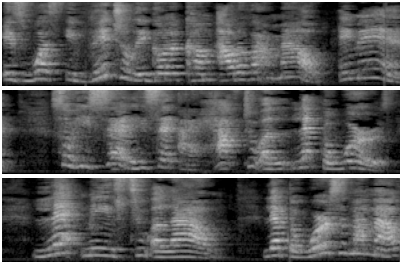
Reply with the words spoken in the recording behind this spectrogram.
is what's eventually going to come out of our mouth. Amen. So he said, he said, I have to uh, let the words, let means to allow. Let the words of my mouth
